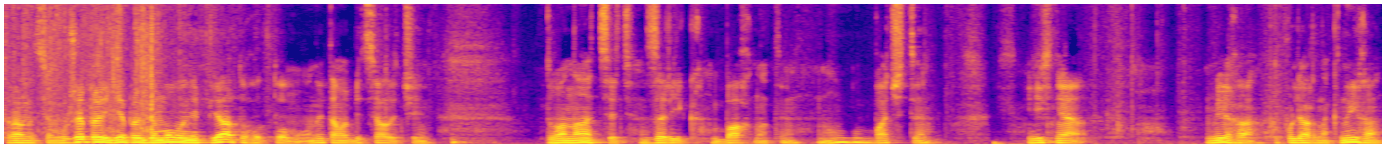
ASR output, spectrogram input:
травницям. Вже є предзамовлення п'ятого тому. Вони там обіцяли чи 12 за рік бахнути. Ну, бачите, їхня мега популярна книга,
